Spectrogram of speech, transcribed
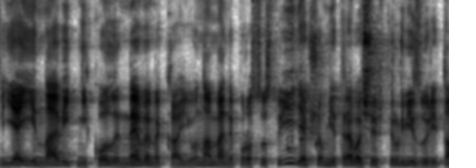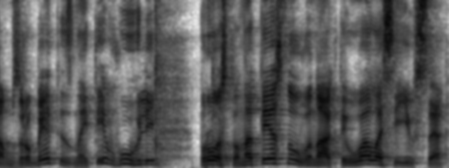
я її навіть ніколи не вимикаю. Вона в мене просто стоїть. Якщо мені треба щось в телевізорі там зробити, знайти в гуглі. Просто натиснув, вона активувалася і все.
